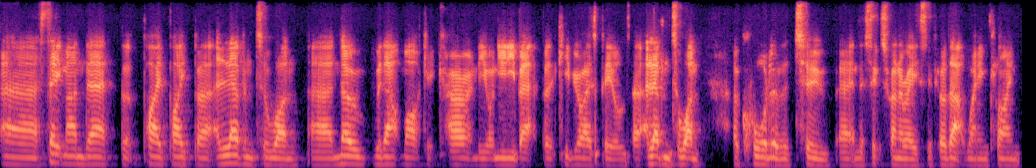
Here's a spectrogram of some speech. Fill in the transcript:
uh, State Man there, but Pied Piper eleven to one. Uh, no, without market currently on Unibet, but keep your eyes peeled. Uh, eleven to one, a quarter of the two uh, in the six runner race if you're that way inclined.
